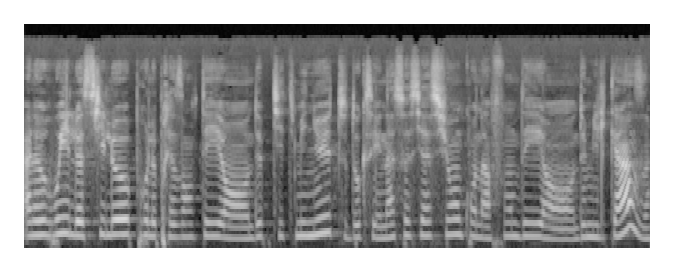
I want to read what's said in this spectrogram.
Alors oui, le silo, pour le présenter en deux petites minutes, donc c'est une association qu'on a fondée en 2015.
